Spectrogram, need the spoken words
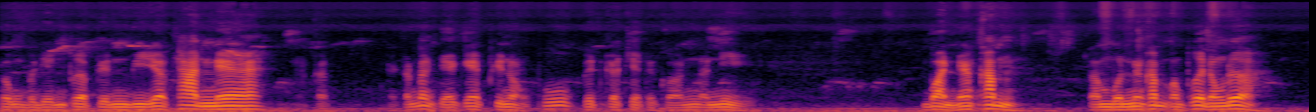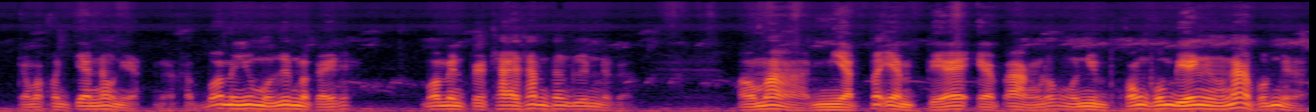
ตรงประเด็นเพื่อเป็นวิทยาทานแน่นะครับให้กำลังใจแก่พี่น้องผู้เป็นเกษตรกรอันนี้ บ้านยังค่ำตำบลยังค่ำอำเภอหนองเรือจังหวัดขอนแก่นเท่าเนี่ยนะครับว่ามันอยู่หมืออื่นมาไกลเด้ว่ามันไปชายซ้ำทั้งอื่นนะครับเอามาเมียบมาแอมเปียแอบอ้างลงนนี้ของผมเองหน้าผมนี่แหละ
